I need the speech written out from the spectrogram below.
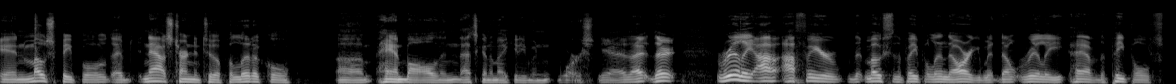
and most people have, now it's turned into a political um, handball, and that's going to make it even worse. Yeah, they're really. I, I fear that most of the people in the argument don't really have the people's,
